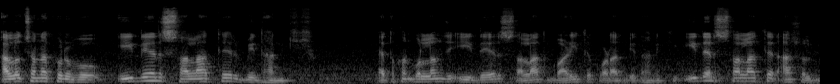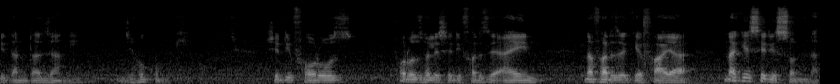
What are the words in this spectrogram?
আলোচনা করব ঈদের সালাতের বিধান কি? এতক্ষণ বললাম যে ঈদের সালাত বাড়িতে পড়ার বিধান কি? ঈদের সালাতের আসল বিধানটা জানি যে হুকুম কি? সেটি ফরজ। ফরজ হলে সেটি ফরজে আইন, না ফরজে কেফায়া, নাকি সেটি সন্ন্যাত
